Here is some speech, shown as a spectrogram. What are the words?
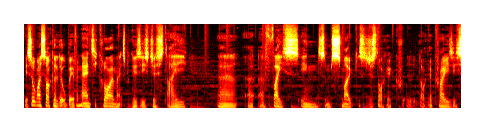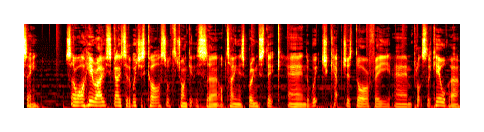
it's almost like a little bit of an anticlimax because he's just a uh, a, a, face in some smoke. It's just like a like a crazy scene. So our heroes go to the witch's castle to try and get this uh, obtain this broomstick, and the witch captures Dorothy and plots to kill her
